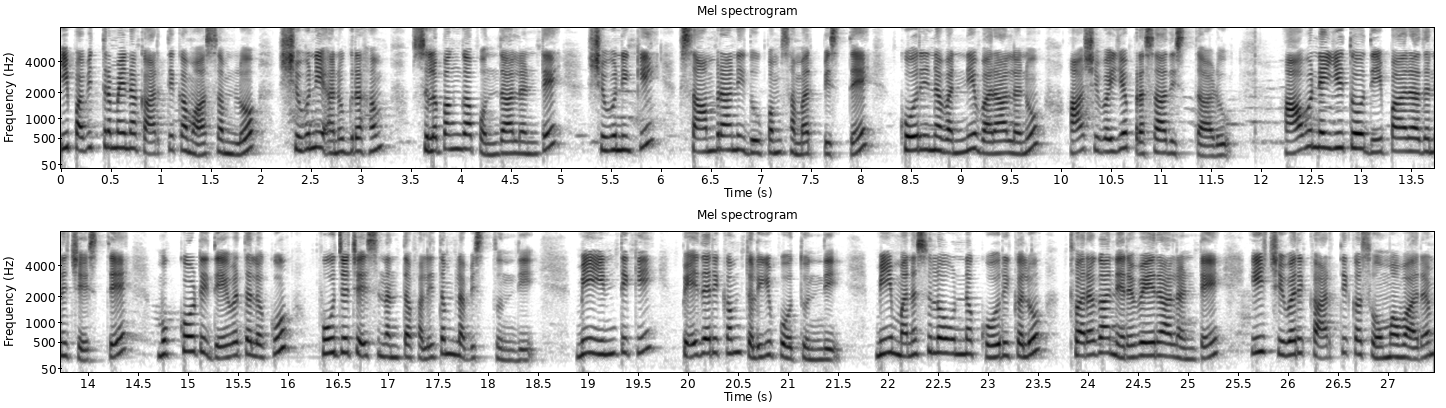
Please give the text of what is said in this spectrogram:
ఈ పవిత్రమైన కార్తీక మాసంలో శివుని అనుగ్రహం సులభంగా పొందాలంటే శివునికి సాంబ్రాణి ధూపం సమర్పిస్తే కోరినవన్నీ వరాలను ఆ శివయ్య ప్రసాదిస్తాడు. ఆవు నెయ్యితో దీపారాధన చేస్తే ముక్కోటి దేవతలకు పూజ చేసినంత ఫలితం లభిస్తుంది. మీ ఇంటికి పేదరికం తొలగిపోతుంది. మీ మనసులో ఉన్న కోరికలు త్వరగా నెరవేరాలంటే ఈ చివరి కార్తీక సోమవారం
